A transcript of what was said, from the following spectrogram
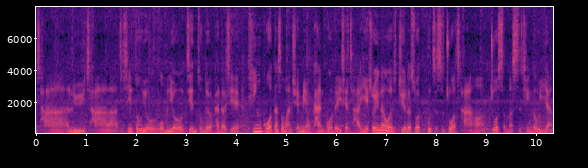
茶、绿茶啦，这些都有。我们有间中都有看到一些听过，但是完全没有看过的一些茶叶。所以呢，我是觉得说，不只是做茶哈，做什么事情都一样。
